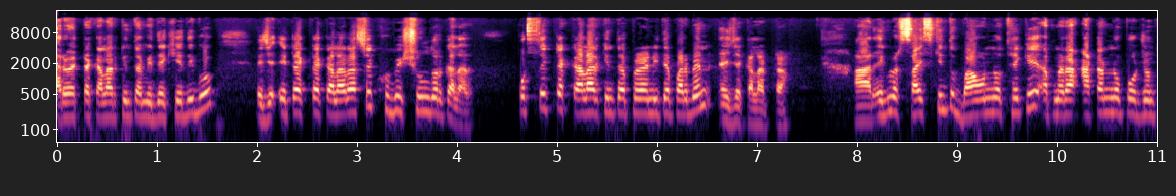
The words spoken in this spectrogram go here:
আরও একটা কালার কিন্তু আমি দেখিয়ে দিব। এই যে এটা একটা কালার আছে, খুবই সুন্দর কালার প্রত্যেকটা কালার কিন্তু আপনারা নিতে পারবেন, এই যে কালারটা। আর এগুলোর সাইজ কিন্তু বাউন্ন থেকে আপনারা আটান্ন পর্যন্ত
